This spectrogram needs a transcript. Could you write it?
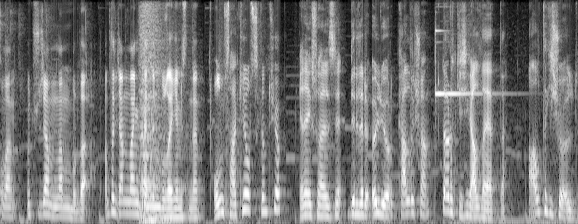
Ulan uçacağım lan burada. Atacağım lan kendimi buzay gemisinden. Oğlum sakin ol sıkıntı yok. Gene sualesi birileri ölüyor kaldık şu an 4 kişi kaldı hayatta. 6 kişi öldü.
